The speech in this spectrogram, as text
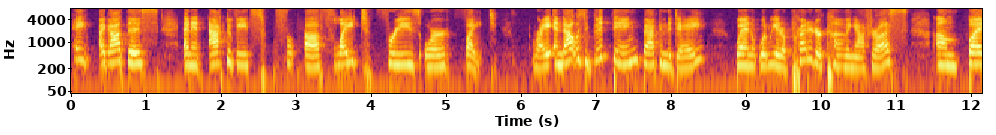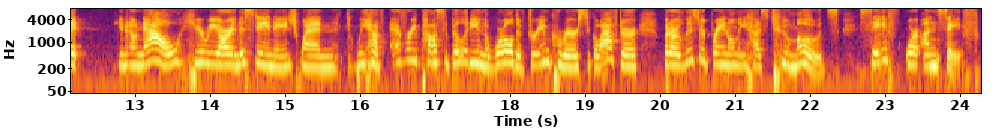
"Hey, I got this," and it activates uh, flight, freeze, or fight right? And that was a good thing back in the day when when we had a predator coming after us. Um, but you know now here we are in this day and age when we have every possibility in the world of dream careers to go after but our lizard brain only has two modes safe or unsafe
